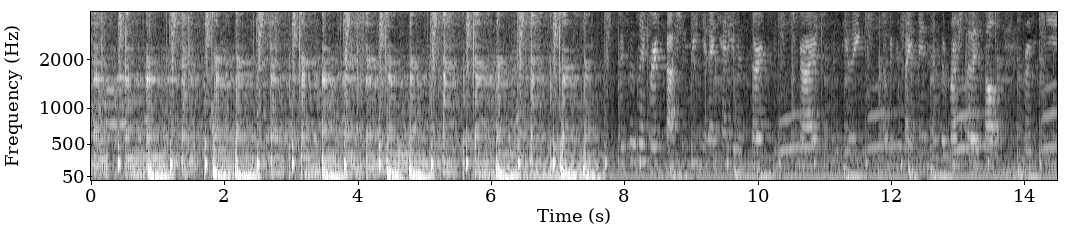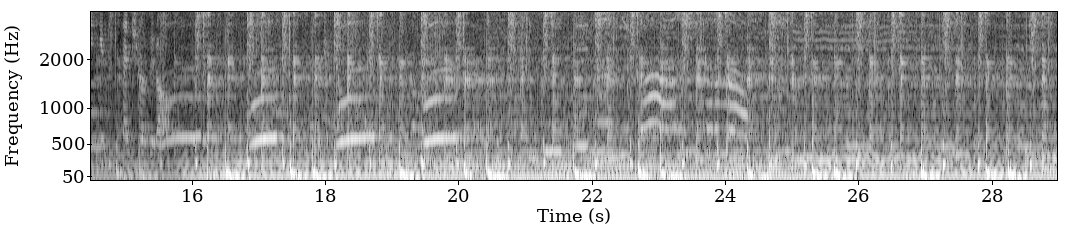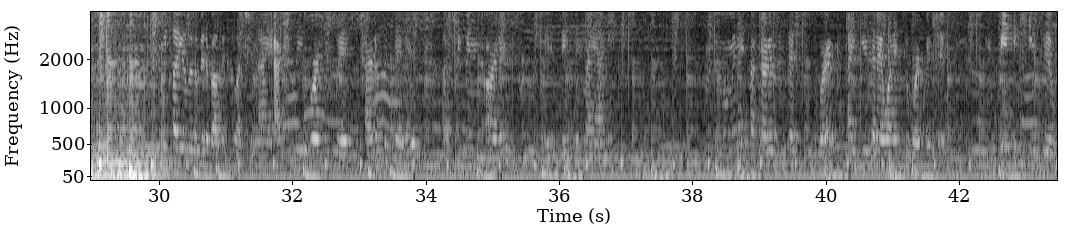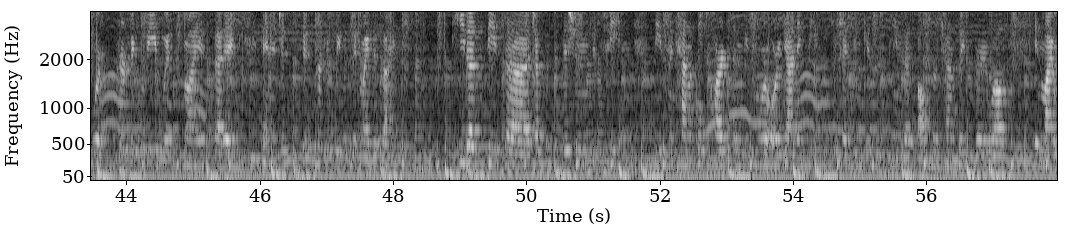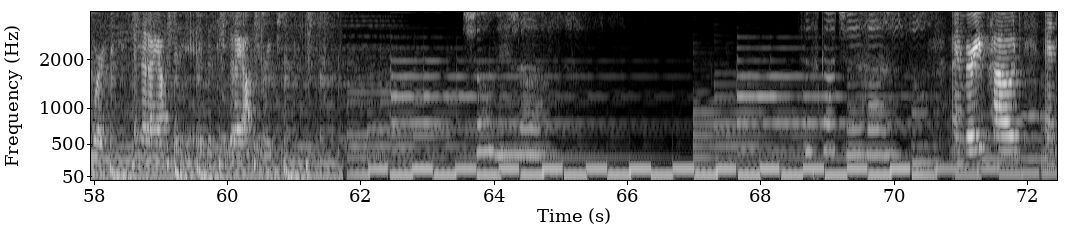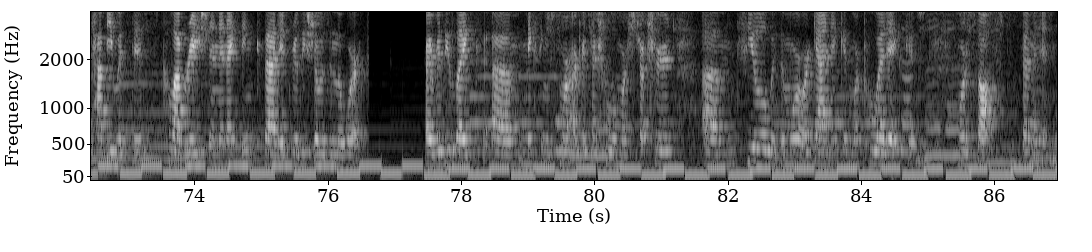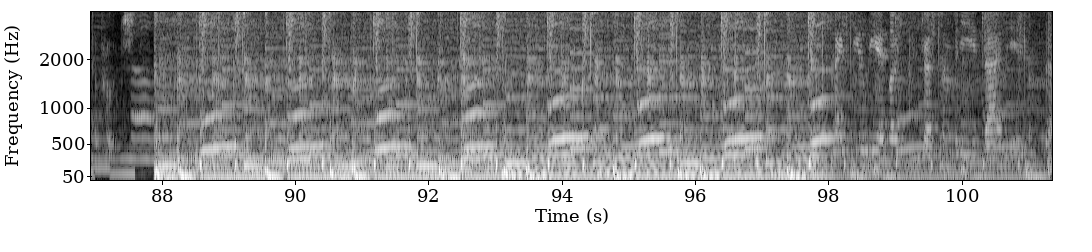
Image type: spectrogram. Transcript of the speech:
This was my first fashion week and I can't even start to describe the feeling of excitement and the rush that I felt from being in the center of it all. Little bit about the collection. I actually worked with Carlos Estévez, a Cuban artist who is based in Miami. From the moment I saw Carlos Estévez' work, I knew that I wanted to work with him. His paintings seemed to work perfectly with my aesthetic and it just fit perfectly within my designs. He does these uh, juxtaposition between these mechanical parts and these more organic pieces, which I think is a theme that also translates very well in my work, and that I often is a theme that I often repeat. Show me love. You've got your hand on. I'm very proud and happy with this collaboration, and I think that it really shows in the work. I really like um, mixing this more architectural, more structured um, feel with a more organic and more poetic and more soft, feminine approach.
